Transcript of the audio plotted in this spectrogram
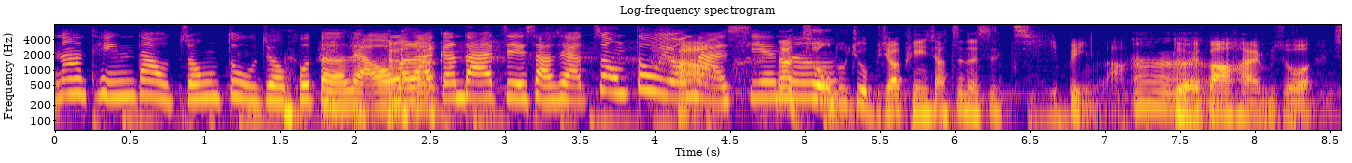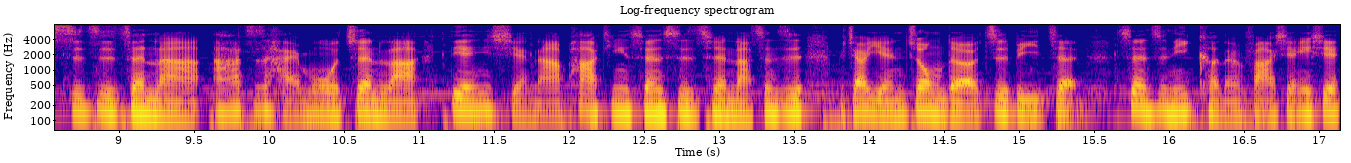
那听到中度就不得了，我们来跟大家介绍一下重度有哪些呢？那重度就比较偏向真的是疾病啦，嗯对，包含比如说失智症啦、阿兹海默症啦、癫痫啊、帕金森氏症啦，甚至比较严重的自闭症，甚至你可能发现一些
